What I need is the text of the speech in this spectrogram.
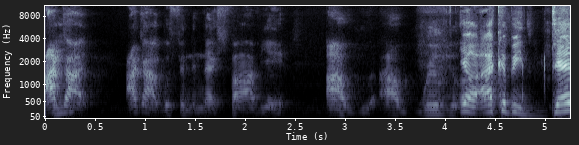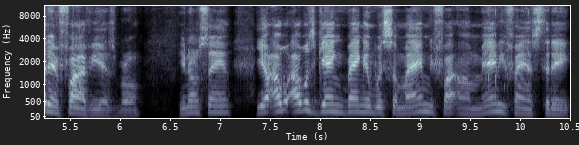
I hmm? got I got within the next five years. I I really. Yo, I could be dead in five years, bro. You know what I'm saying? Yeah, I, I was gang banging with some Miami um, Miami fans today,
